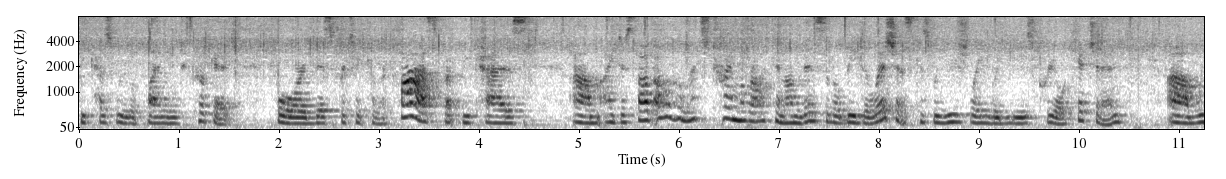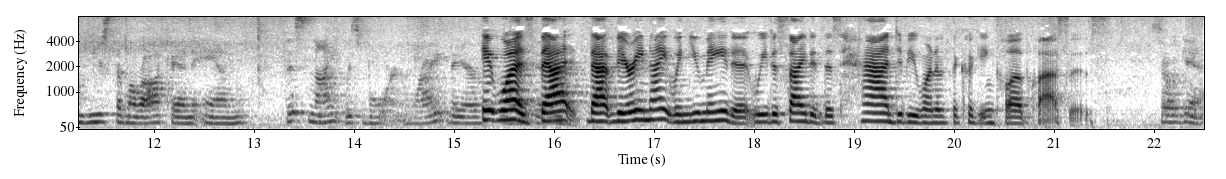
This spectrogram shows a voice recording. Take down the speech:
because we were planning to cook it for this particular class, but because um, I just thought, oh, well, let's try Moroccan on this. It'll be delicious because we usually would use Creole Kitchen. Um, we used the Moroccan, and this night was born right there. It was right there. that that very night when you made it, we decided this had to be one of the cooking club classes. So again,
